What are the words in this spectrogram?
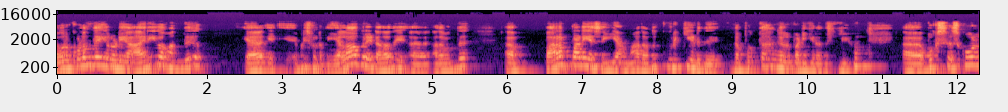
ஒரு குழந்தைகளுடைய அறிவை வந்து எ- எ- எப்படி சொல்றது எலாபரேட் அதாவது அதை வந்து பரப்படைய செய்யாம அதை வந்து குறுக்கிடுது. இந்த புத்தகங்கள் படிக்கிறதுலயும் புக்ஸ் ஸ்கூல்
